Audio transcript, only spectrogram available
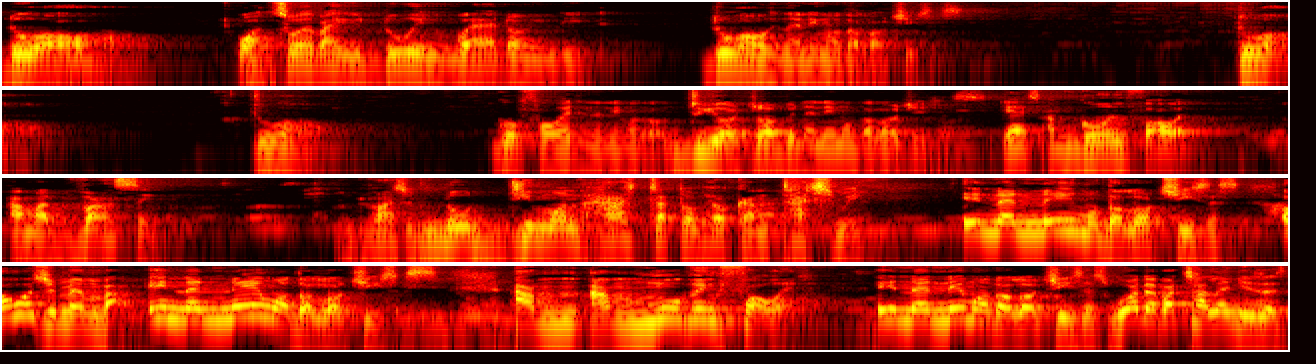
do all. Whatsoever you do in word or in deed, do all in the name of the Lord Jesus. Do all. Do all. Go forward in the name of the Lord. Do your job in the name of the Lord Jesus. Yes, I'm going forward. I'm advancing. I'm advancing. No demon has that of hell can touch me. In the name of the Lord Jesus. Always remember, in the name of the Lord Jesus, I'm, I'm moving forward. In the name of the Lord Jesus. Whatever challenges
